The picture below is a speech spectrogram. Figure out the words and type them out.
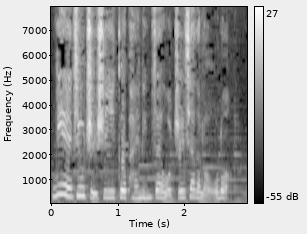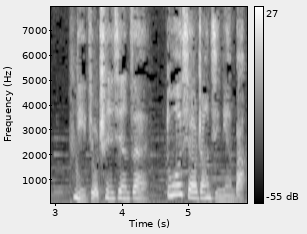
你也就只是一个排名在我之下的喽啰。你就趁现在多嚣张几年吧。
